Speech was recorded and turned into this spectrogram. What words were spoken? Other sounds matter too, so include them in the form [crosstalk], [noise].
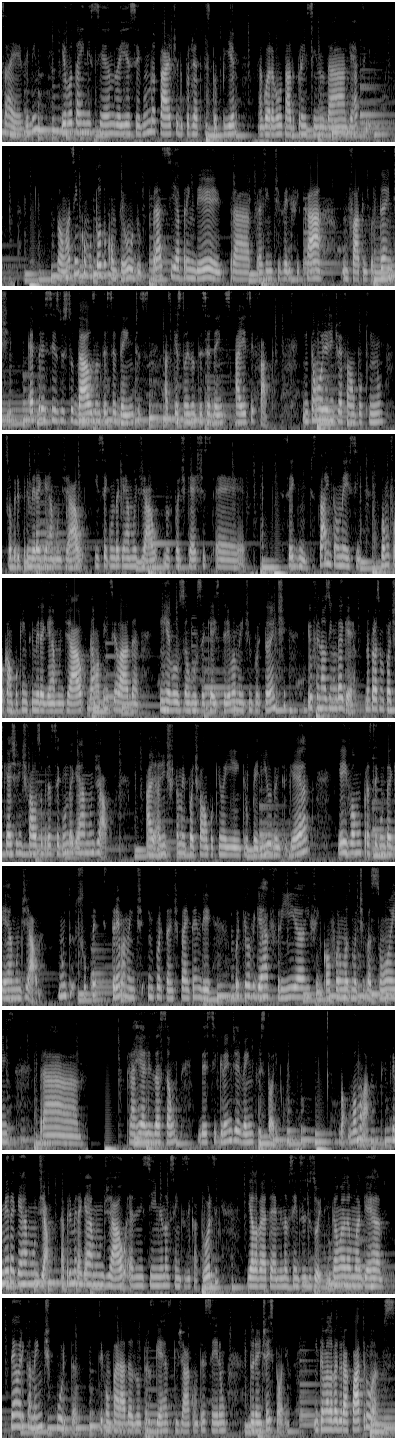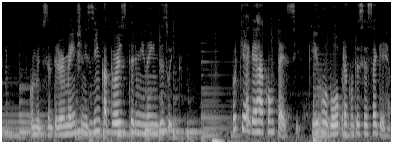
Sou a Evelyn e eu vou estar iniciando aí a segunda parte do projeto Distopia, agora voltado para o ensino da Guerra Fria. Bom, assim como todo conteúdo, para se aprender, para a gente verificar um fato importante, é preciso estudar os antecedentes, as questões antecedentes a esse fato. Então hoje a gente vai falar um pouquinho sobre Primeira Guerra Mundial e Segunda Guerra Mundial nos podcasts é, seguintes, tá? Então nesse vamos focar um pouquinho em Primeira Guerra Mundial, dar uma pincelada em Revolução Russa que é extremamente importante e o finalzinho da guerra. No próximo podcast a gente fala sobre a Segunda Guerra Mundial. A, a gente também pode falar um pouquinho aí entre o período entre guerras e aí vamos para a Segunda Guerra Mundial muito super extremamente importante para entender por que houve Guerra Fria, enfim, quais foram as motivações para para a realização desse grande evento histórico. Bom, vamos lá. Primeira Guerra Mundial. A Primeira Guerra Mundial ela inicia em 1914 e ela vai até 1918. Então, ela é uma guerra teoricamente curta, se comparada às outras guerras que já aconteceram durante a história. Então ela vai durar quatro anos. Como eu disse anteriormente, inicia em 14 e termina em 18. Por que a guerra acontece? O que rolou para acontecer essa guerra?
